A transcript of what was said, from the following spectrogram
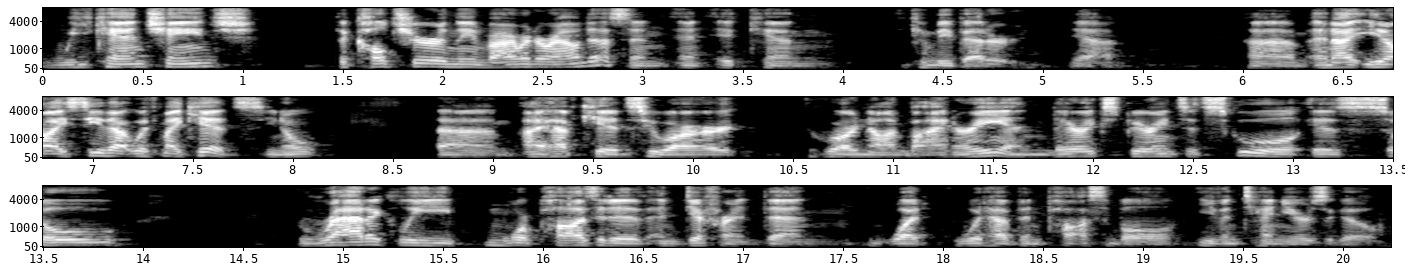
we can change the culture and the environment around us and and it can it can be better yeah. Um, and i you know i see that with my kids you know um, i have kids who are who are non-binary and their experience at school is so radically more positive and different than what would have been possible even 10 years ago.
